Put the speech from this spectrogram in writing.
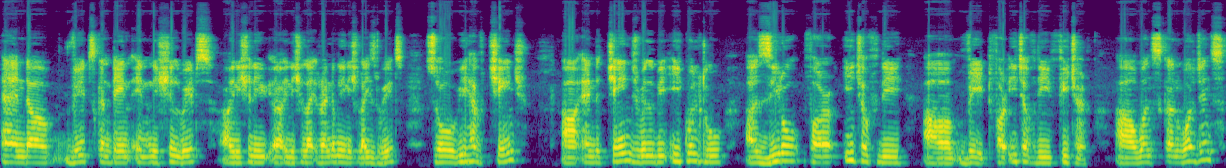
and uh, weights contain initial weights initially initial randomly initialized weights. So we have change uh, and the change will be equal to uh, zero for each of the uh, weight for each of the feature. Once convergence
